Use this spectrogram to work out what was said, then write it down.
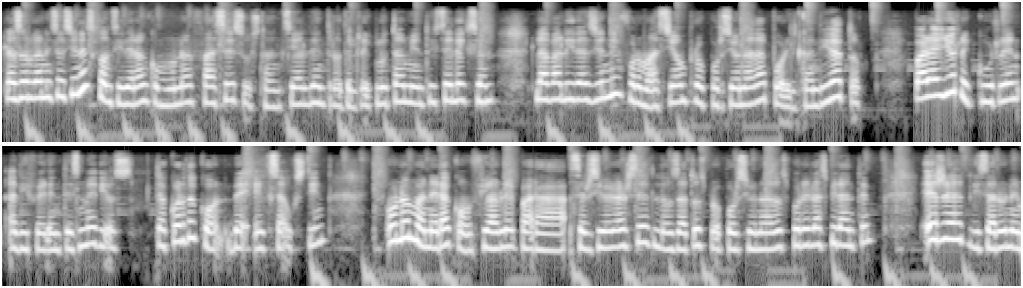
Las organizaciones consideran como una fase sustancial dentro del reclutamiento y selección la validación de información proporcionada por el candidato. Para ello recurren a diferentes medios. De acuerdo con B. Exhaustin, una manera confiable para cerciorarse los datos proporcionados por el aspirante es realizar una,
